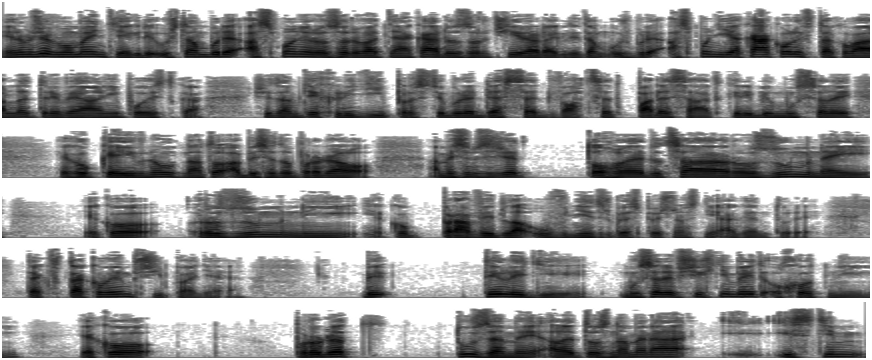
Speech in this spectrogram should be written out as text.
Jenomže v momentě, kdy už tam bude aspoň rozhodovat nějaká dozorčí rada, kdy tam už bude aspoň jakákoliv takováhle triviální pojistka, že tam těch lidí prostě bude 10, 20, 50, kteří by museli jako kejvnout na to, aby se to prodalo. A myslím si, že tohle je docela rozumný jako rozumný jako pravidla uvnitř bezpečnostní agentury. Tak v takovém případě by ty lidi museli všichni být ochotní jako prodat tu zemi, ale to znamená i s tím,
